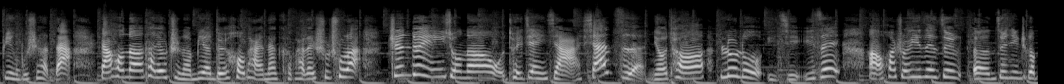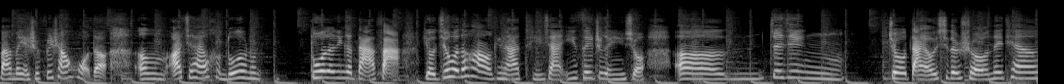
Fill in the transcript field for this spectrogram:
并不是很大。然后呢，他就只能面对后排那可怕的输出了。针对英雄呢，我推荐一下瞎子、牛头、露露以及 EZ 啊。话说 EZ 最嗯最近这个版本也是非常火的，嗯，而且还有很多的种。多的那个打法，有机会的话，我给大家提一下 E C 这个英雄。呃，最近就打游戏的时候，那天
